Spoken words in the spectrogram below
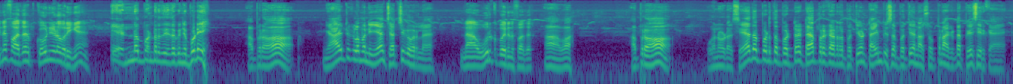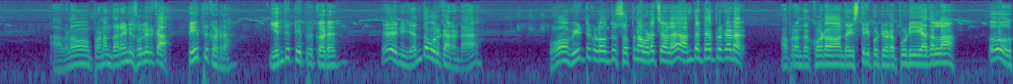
என்ன ஃபாதர் கோனியோட வரீங்க என்ன பண்றது? இதை கொஞ்சம் பிடி. அப்புறம் ஞாயிற்றுக்கிழமை நீ ஏன் சர்ச்சுக்கு வரல? நான் ஊருக்கு போயிருந்தேன் ஃபாதர் ஆ வா. அப்புறம் உன்னோட சேதப்படுத்தப்பட்ட டேப் ரெக்கார்டரை பற்றியும் டைம் பீஸை பற்றியும் நான் சொப்பனா கிட்ட பேசியிருக்கேன். அவளும் பணம் தரேன்னு சொல்லியிருக்கா. டேப் ரெக்கார்டரா எந்த டேப் ரெக்கார்டர் ஏய் நீ எந்த ஊருக்காரன்டா? உன் வீட்டுக்குள்ளே வந்து சொப்னா உடைச்சால அந்த டேப் ரெக்கார்டர் அப்புறம் அந்த குடம் அந்த இஸ்திரி பொட்டியோட புடி அதெல்லாம். ஓ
